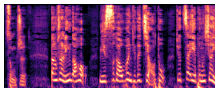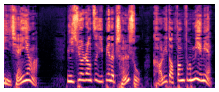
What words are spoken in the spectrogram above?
总之，当上领导后，你思考问题的角度就再也不能像以前一样了。你需要让自己变得成熟，考虑到方方面面。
